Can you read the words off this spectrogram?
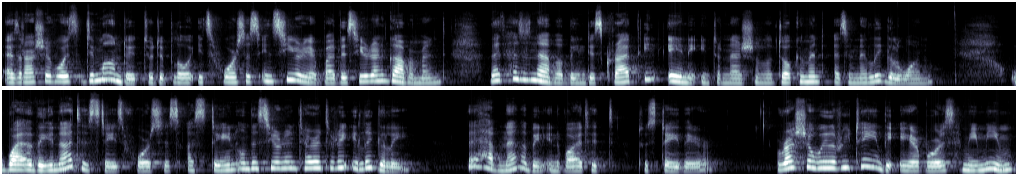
as Russia was demanded to deploy its forces in Syria by the Syrian government, that has never been described in any international document as an illegal one. While the United States forces are staying on the Syrian territory illegally, they have never been invited to stay there. Russia will retain the air base Khmeimim,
